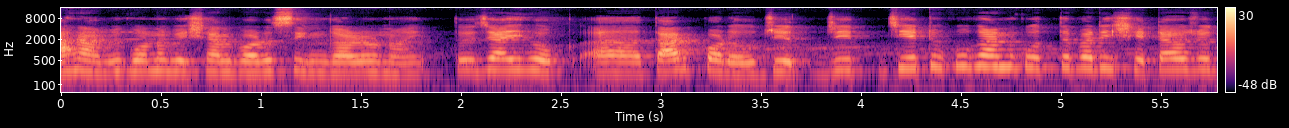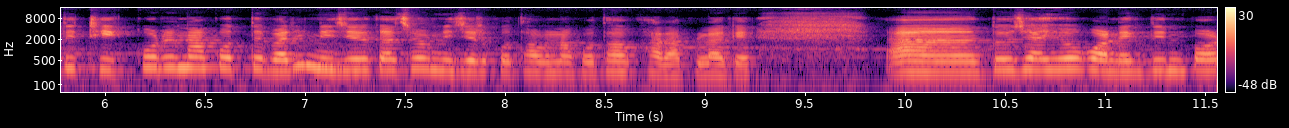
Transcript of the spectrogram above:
আর আমি কোনো বিশাল বড় সিঙ্গারও নয়। তো যাই হোক তারপরেও যে যেটুকু গান করতে পারি সেটাও যদি ঠিক করে না করতে পারি, নিজের কাছেও নিজের কোথাও না কোথাও খারাপ লাগে। তো যাই হোক অনেক দিন পর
